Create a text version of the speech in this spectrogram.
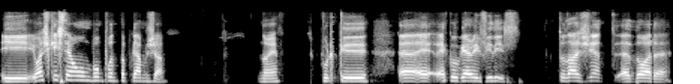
E eu acho que isto é um bom ponto para pegarmos já. Não é? Porque uh, é, é que o Gary Vee disse. Toda a gente adora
